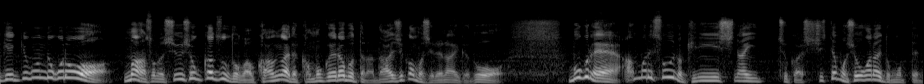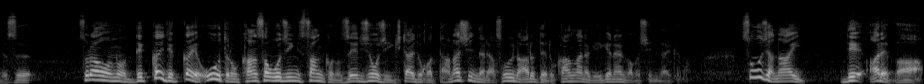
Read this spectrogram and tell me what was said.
結局のところまあその就職活動とかを考えて科目選ぶってのは大事かもしれないけど僕ねあんまりそういうの気にしないっていうかしてもしょうがないと思ってるんです。それはあのでっかいでっかい大手の監査法人参加の税理士法人行きたいとかって話になればそういうのある程度考えなきゃいけないかもしれないけど。そうじゃないであれば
